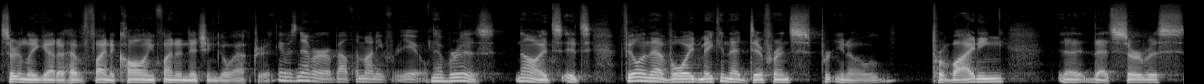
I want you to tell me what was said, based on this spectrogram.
certainly got to have find a calling, find a niche, and go after it. It was never about the money for you. Never is. No, it's it's filling that void, making that difference. You know, providing. Uh, that service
